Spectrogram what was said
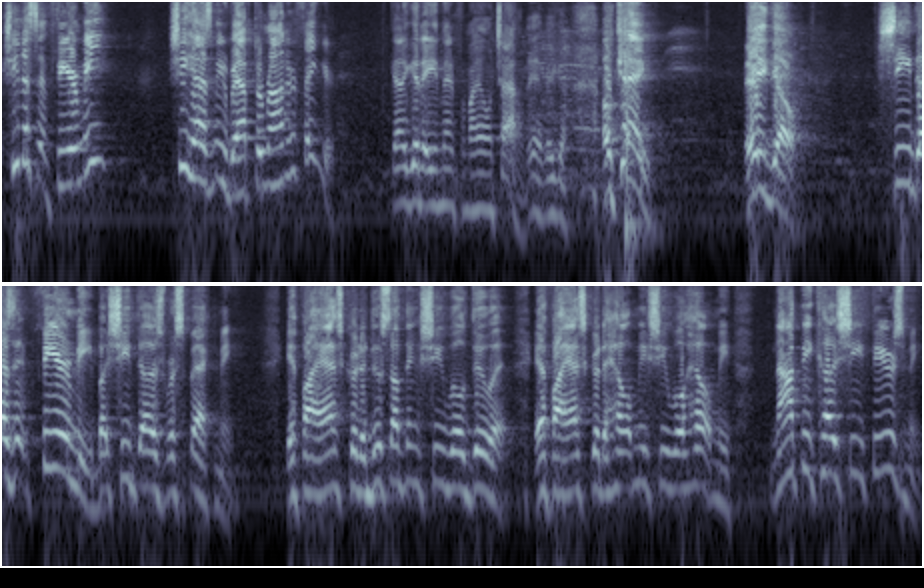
She doesn't fear me. She has me wrapped around her finger. Got to get an amen for my own child. Yeah, there you go. Okay. There you go. She doesn't fear me, but she does respect me. If I ask her to do something, she will do it. If I ask her to help me, she will help me. Not because she fears me,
